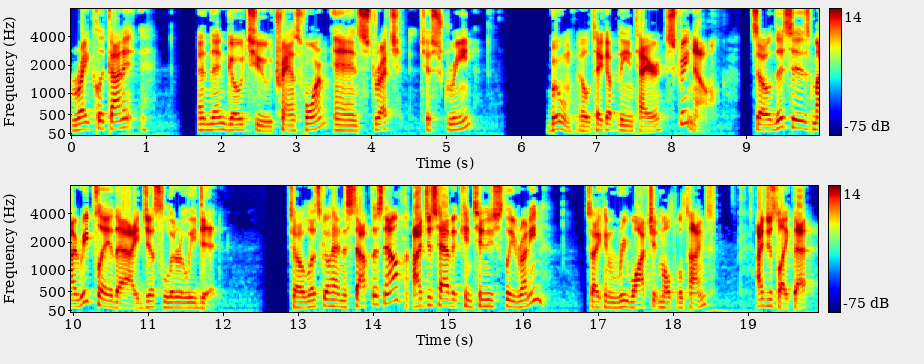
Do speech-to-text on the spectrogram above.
Right click on it and then go to transform and stretch to screen. Boom, it'll take up the entire screen now. So this is my replay that I just literally did. So let's go ahead and stop this now. I just have it continuously running so I can rewatch it multiple times. I just like that.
